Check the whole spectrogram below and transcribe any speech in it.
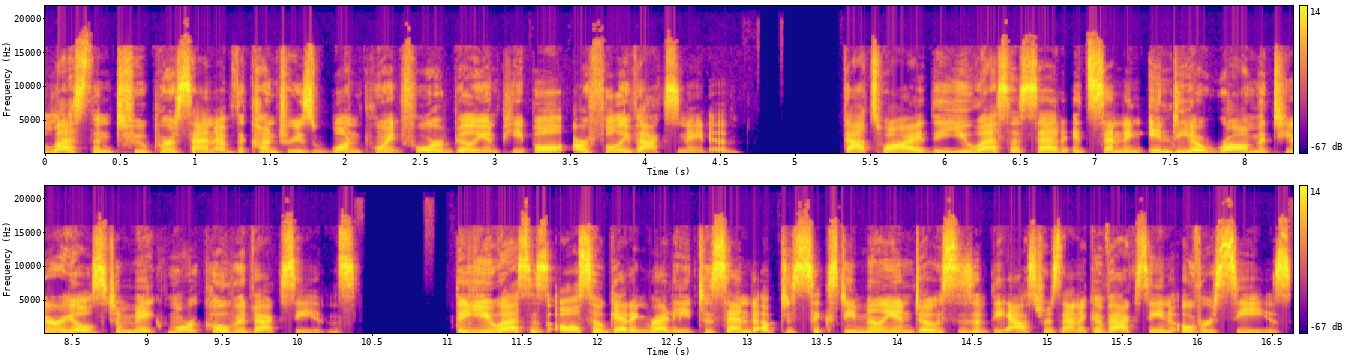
less than 2% of the country's 1.4 billion people are fully vaccinated. That's why the US has said it's sending India raw materials to make more COVID vaccines. The US is also getting ready to send up to 60 million doses of the AstraZeneca vaccine overseas,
